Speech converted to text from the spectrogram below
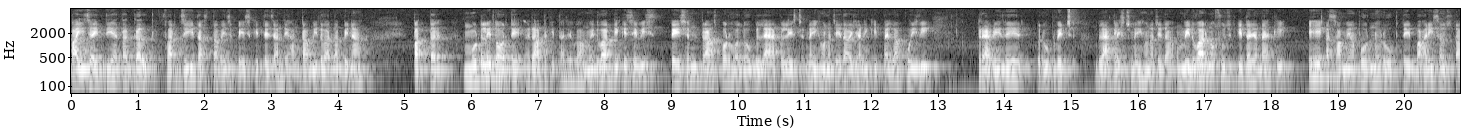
ਪਾਈ ਜਾਂਦੀ ਹੈ ਤਾਂ ਗਲਤ ਫਰਜ਼ੀ ਦਸਤਾਵੇਜ਼ ਪੇਸ਼ ਕੀਤੇ ਜਾਂਦੇ ਹਨ ਤਾਂ ਉਮੀਦਵਾਰ ਦਾ ਬਿਨਾਂ ਪੱਤਰ ਮੁੱਢਲੇ ਤੌਰ ਤੇ ਰੱਦ ਕੀਤਾ ਜਾਵੇਗਾ। ਉਮੀਦਵਾਰ ਦੀ ਕਿਸੇ ਵੀ ਸਟੇਸ਼ਨ ਟਰਾਂਸਪੋਰਟ ਵੱਲੋਂ ਬਲੈਕ ਲਿਸਟ ਨਹੀਂ ਹੋਣਾ ਚਾਹੀਦਾ, ਯਾਨੀ ਕਿ ਪਹਿਲਾਂ ਕੋਈ ਵੀ ਟਰੈਵਰੀ ਦੇ ਰੂਪ ਵਿੱਚ ਬਲੈਕ ਲਿਸਟ ਨਹੀਂ ਹੋਣਾ ਚਾਹੀਦਾ। ਉਮੀਦਵਾਰ ਨੂੰ ਸੂਚਿਤ ਕੀਤਾ ਜਾਂਦਾ ਹੈ ਕਿ ਇਹ ਅਸਾਮਿਆਂ ਪੂਰਨ ਰੂਪ ਤੇ ਬਾਹਰੀ ਸੰਸਥਾ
